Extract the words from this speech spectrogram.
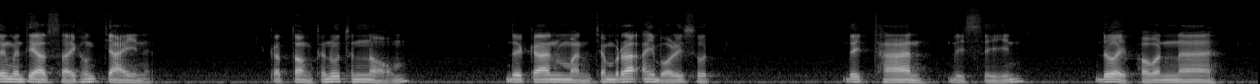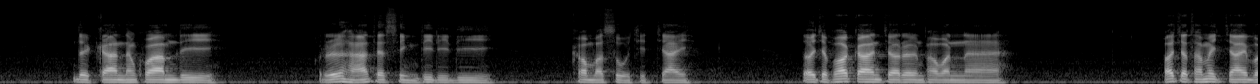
ึ่งเป็นที่อาศัยของใจนะ่ะก็ต้องทนุถนอม โดยการหมั่นชำระให้บริสุทธิ์ ด้วยทานด้วยศีล ด้วยภาวนาโดยการทำความดี หรือหาแต่สิ่งที่ดี ๆ เข้ามาสู่จิตใจ โดยเฉพาะการเจริญภาวนา เพราะจะทำให้ใจบ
